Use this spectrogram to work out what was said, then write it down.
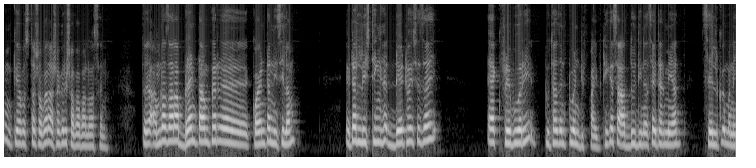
আলাইকুম কী অবস্থা সবার? আশা করি সবাই ভালো আছেন। তো আমরা যারা ব্র্যান্ড টাম্পের কয়েনটা নিছিলাম, এটার লিস্টিং ডেট হয়েছে যাই এক ফেব্রুয়ারি টু থাউজেন্ড টোয়েন্টি ফাইভ ঠিক আছে? আর দুই দিন আছে, এটার মেয়াদ সেল মানে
